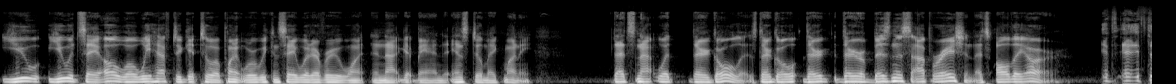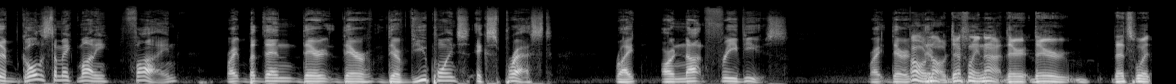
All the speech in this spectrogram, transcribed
you you would say, "Oh, well, we have to get to a point where we can say whatever we want and not get banned and still make money." That's not what their goal is. Their goal they're they're a business operation. That's all they are. if if their goal is to make money, fine, right? But then their their their viewpoints expressed, right, are not free views, right? They're Oh they're- no, definitely not. They're they're that's what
